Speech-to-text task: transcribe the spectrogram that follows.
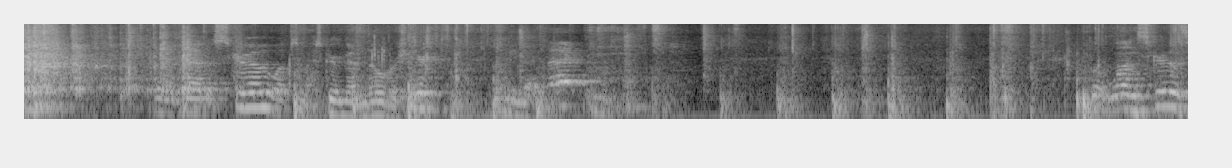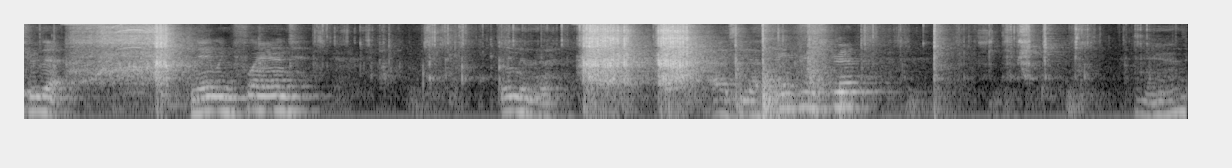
Gonna grab a screw, whoops, my screw gun's over here. Back. Put one screw through that nailing flange into the ICF anchoring strip. And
